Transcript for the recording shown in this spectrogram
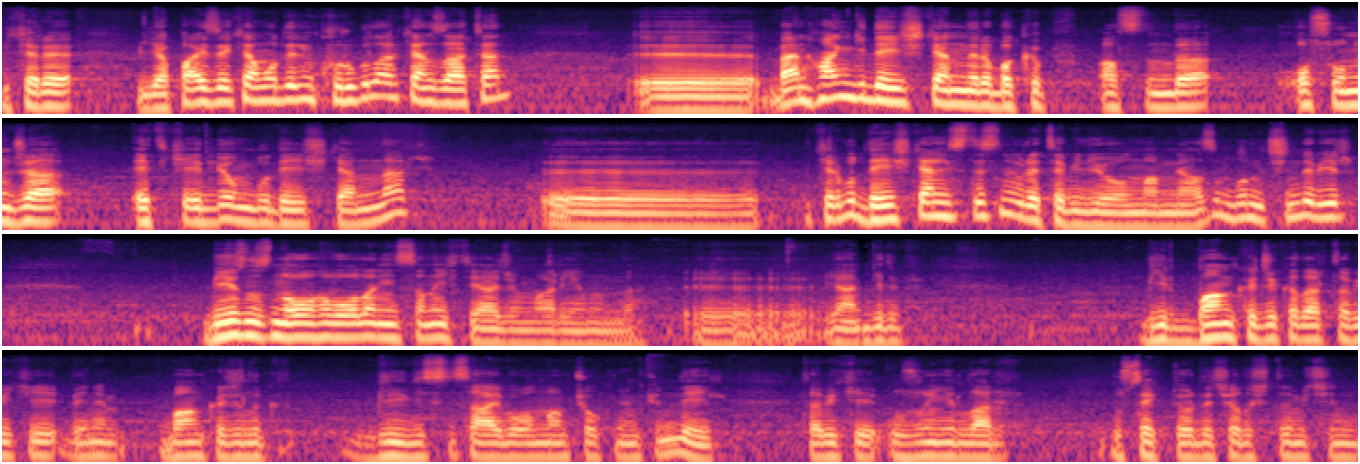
bir kere yapay zeka modelini kurgularken zaten ben hangi değişkenlere bakıp aslında o sonuca etki ediyor mu bu değişkenler? Ee, bir kere bu değişken listesini üretebiliyor olmam lazım. Bunun için de bir business know-how olan insana ihtiyacım var yanında. Ee, yani gidip bir bankacı kadar tabii ki benim bankacılık bilgisi sahibi olmam çok mümkün değil. Tabii ki uzun yıllar bu sektörde çalıştığım için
